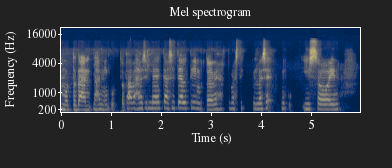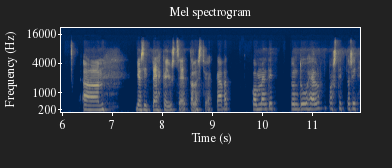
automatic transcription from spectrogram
mutta tämä nyt vähän, niin kuin, tota, vähän silleen käsiteltiin, mutta on ehdottomasti kyllä se niin kuin, isoin. Um, ja sitten ehkä just se, että tällaiset hyökkäävät kommentit tuntuu helposti tosi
